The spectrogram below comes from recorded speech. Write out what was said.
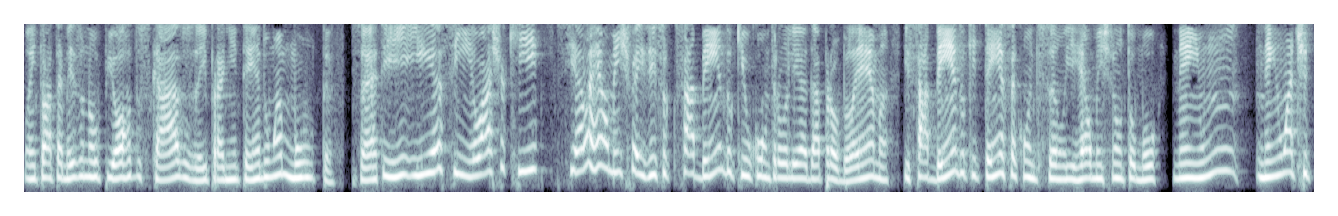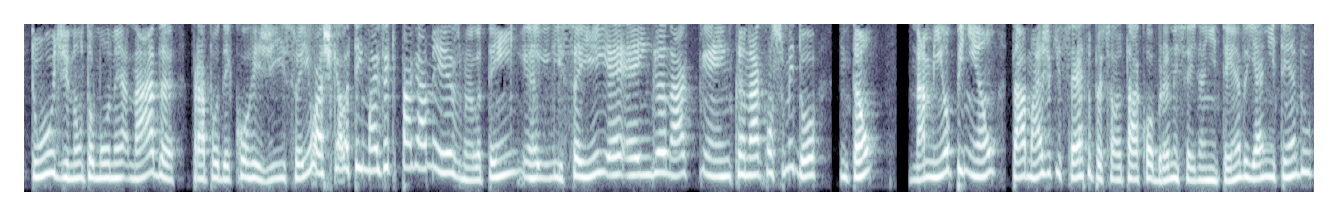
ou então até mesmo no pior dos casos aí para Nintendo uma multa, certo? E, e assim, eu acho que se ela realmente fez isso sabendo que o controle ia dar problema e sabendo que tem essa condição e realmente não tomou nenhum nenhuma atitude, não tomou nada para poder corrigir isso aí, eu acho que ela tem mais é que pagar mesmo. Ela tem é, isso aí é, é enganar, é consumidor. Então, na minha opinião, tá mais do que certo o pessoal tá cobrando isso aí da Nintendo. E a Nintendo,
